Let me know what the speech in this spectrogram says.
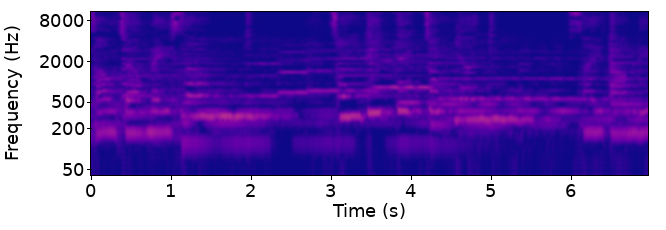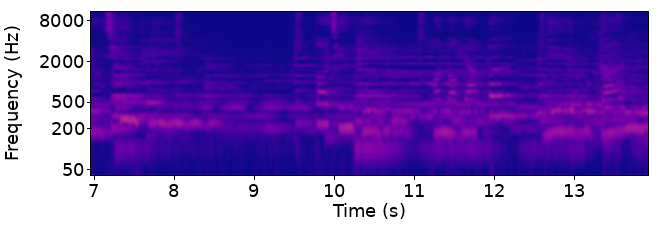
就像眉心重叠的足印，细淡了千遍，多千遍，看落也不要紧。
